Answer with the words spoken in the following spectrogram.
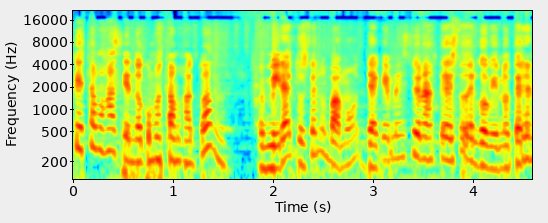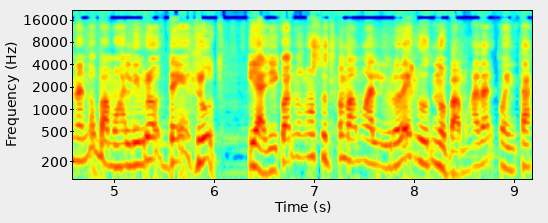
¿qué estamos haciendo? ¿Cómo estamos actuando? Pues mira, entonces nos vamos, ya que mencionaste eso del gobierno terrenal, nos vamos al libro de Ruth. Y allí cuando nosotros vamos al libro de Ruth, nos vamos a dar cuenta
